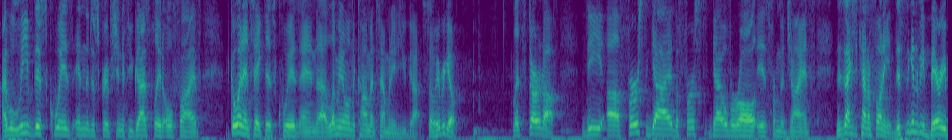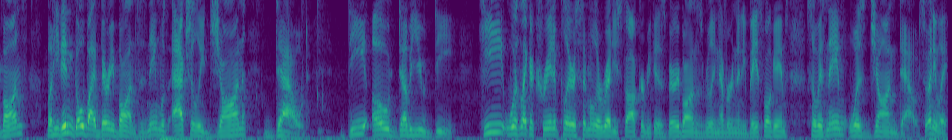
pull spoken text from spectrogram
I will leave this quiz in the description. If you guys played 05, go ahead and take this quiz and uh, let me know in the comments how many you got. So here we go. Let's start it off. The uh, first guy, the first guy overall is from the Giants. This is actually kind of funny. This is to be Barry Bonds, but he didn't go by Barry Bonds. His name was actually John Dowd. D-O-W-D. He was like a creative player similar to Reggie Stalker because Barry Bonds is really never in any baseball games. So his name was John Dowd. So anyway,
